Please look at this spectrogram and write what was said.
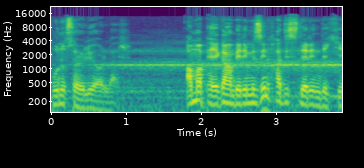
bunu söylüyorlar. Ama peygamberimizin hadislerindeki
